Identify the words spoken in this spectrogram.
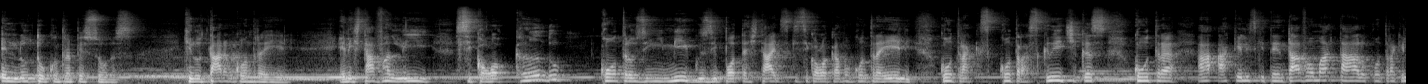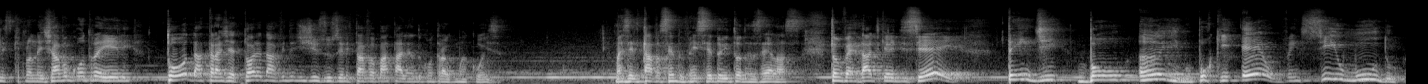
Ele lutou contra pessoas que lutaram contra ele. Ele estava ali se colocando contra os inimigos e potestades que se colocavam contra ele, contra, contra as críticas, contra a, aqueles que tentavam matá-lo, contra aqueles que planejavam contra ele. Toda a trajetória da vida de Jesus ele estava batalhando contra alguma coisa. Mas ele estava sendo vencedor em todas elas. Tão verdade que ele disse: Ei, Tende bom ânimo, porque eu venci o mundo.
